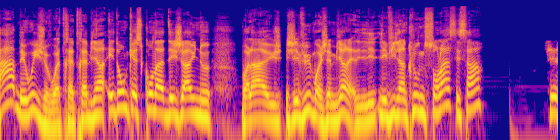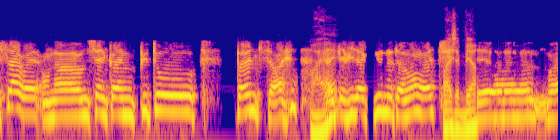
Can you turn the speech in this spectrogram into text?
Ah, mais oui, je vois très très bien. Et donc, est-ce qu'on a déjà une, voilà, j'ai vu, moi j'aime bien, les, les vilains clowns sont là, c'est ça? C'est ça, ouais. On a une scène quand même plutôt punk, c'est vrai, avec Ouais. les Villa Club notamment, ouais. Ouais, j'aime bien. Et euh, ouais,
